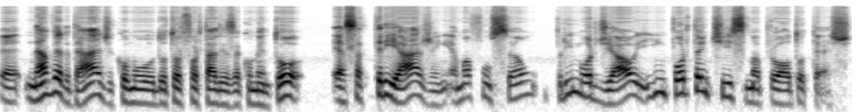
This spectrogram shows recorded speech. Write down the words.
É, na verdade, como o doutor Fortaleza comentou, essa triagem é uma função primordial e importantíssima para o autoteste.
